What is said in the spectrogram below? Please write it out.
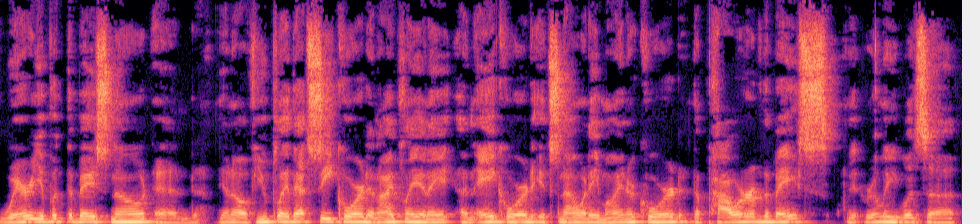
where you put the bass note. And, you know, if you play that C chord and I play an A, an A chord, it's now an A minor chord. The power of the bass, it really was a,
